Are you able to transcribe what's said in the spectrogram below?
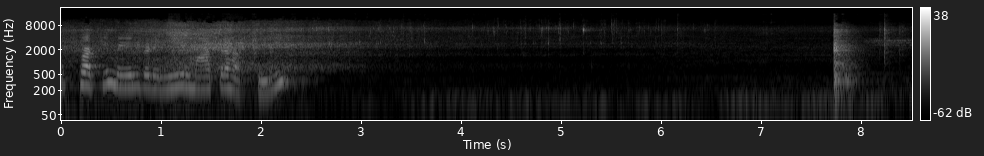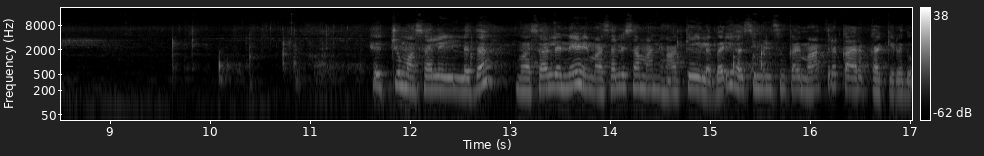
ಉಪ್ಪು ಹಾಕಿ ಮೇಲ್ಗಡೆ ನೀರು ಮಾತ್ರ ಹಾಕ್ತೀನಿ. ಹೆಚ್ಚು ಮಸಾಲೆ ಇಲ್ಲದ ಮಸಾಲೆನೇ ಮಸಾಲೆ ಸಾಮಾನು ಹಾಕೇ ಇಲ್ಲ. ಬರೀ ಹಸಿಮೆಣಸಿನ್ಕಾಯಿ ಮಾತ್ರ ಖಾರಕ್ಕೆ ಹಾಕಿರೋದು.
